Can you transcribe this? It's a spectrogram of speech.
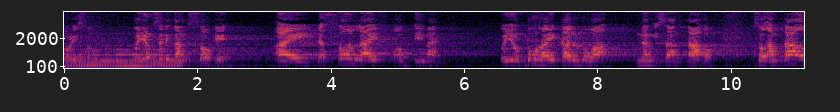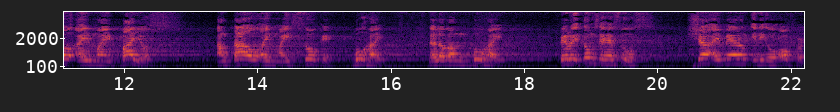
for his soul? So yung salitang soke ay the soul life of a man. O yung buhay kaluluwa ng isang tao. So ang tao ay may bios, ang tao ay may soke, buhay. Dalawang buhay. Pero itong si Jesus, siya ay merong ini-offer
